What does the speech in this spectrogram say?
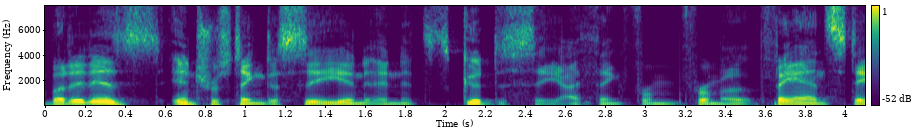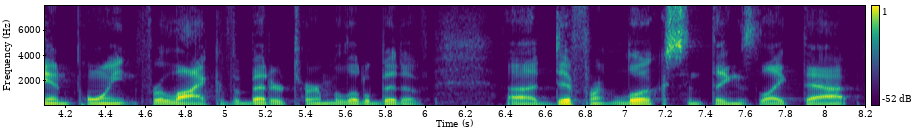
but it is interesting to see and, and it's good to see. I think from from a fan standpoint, for lack of a better term, a little bit of uh, different looks and things like that.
